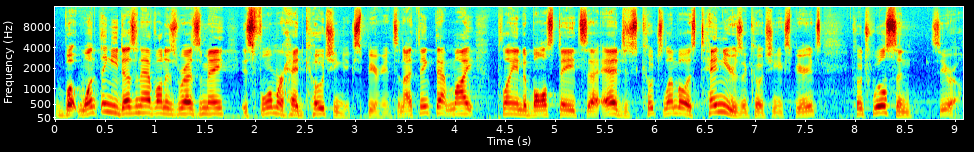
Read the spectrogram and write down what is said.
But one thing he doesn't have on his resume is former head coaching experience. And I think that might play into Ball State's uh, edge. As Coach Lembo has 10 years of coaching experience, Coach Wilson, zero.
